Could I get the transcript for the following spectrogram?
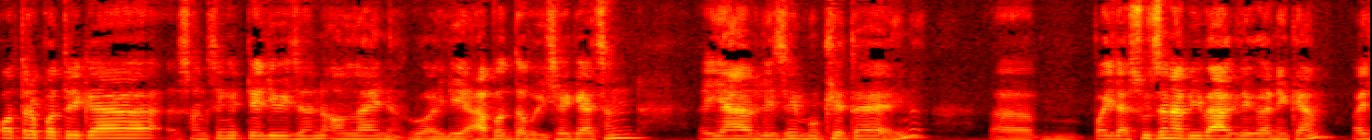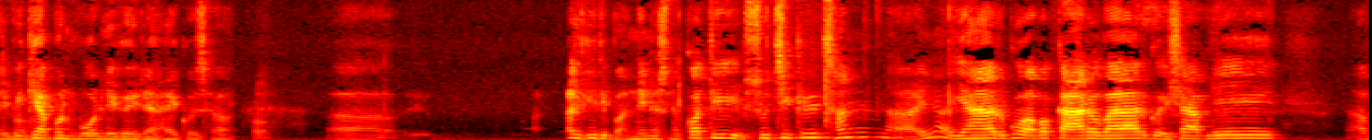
पत्र पत्रिका सँगसँगै टेलिभिजन अनलाइनहरू अहिले आबद्ध भइसकेका छन्। यहाँहरूले चाहिँ मुख्यतया होइन पहिला सूचना विभागले गर्ने काम अहिले विज्ञापन बोर्डले गरिरहेको छ। अलिकति भनिदिनुहोस् न कति सूचीकृत छन्? होइन यहाँहरूको अब कारोबारको हिसाबले अब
